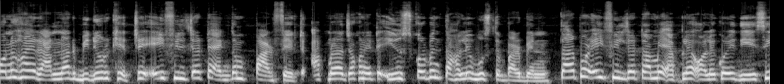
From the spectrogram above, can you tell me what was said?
মনে হয় রান্নার ভিডিওর ক্ষেত্রে এই ফিল্টারটা একদম পারফেক্ট আপনারা যখন এটা ইউজ করবেন তাহলে বুঝতে পারবেন। তারপর এই ফিল্টারটা আমি অ্যাপ্লাই অলে করে দিয়েছি।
